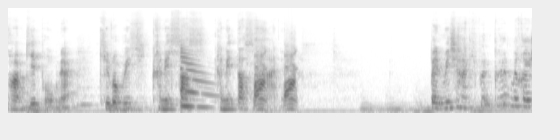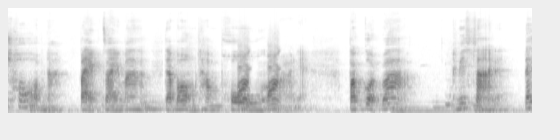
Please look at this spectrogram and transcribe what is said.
ความคิดผมเนี่ยคิดว่าวิคณิตศาสตร์คณิตศาสตร์เป็นวิชาที่เพื่อนๆไม่ค่อยชอบนะแปลกใจมาก แต่พอผมทำโพลออกมาเนี่ย ปรากฏว่าคณิตศาสตร์เนี่ยได้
